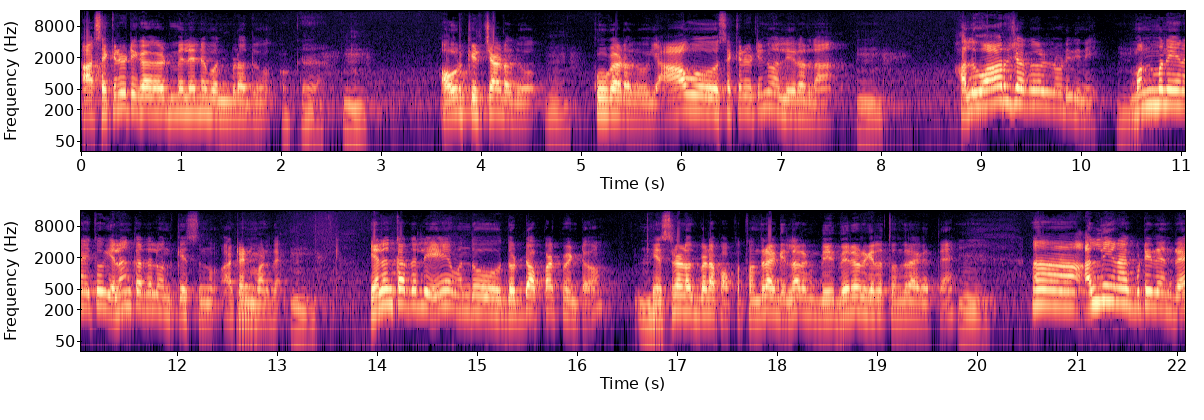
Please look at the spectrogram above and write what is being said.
ಆ ಸೆಕ್ಯೂರಿಟಿ ಗಾರ್ಡ್ ಮೇಲೇ ಬಂದ್ಬಿಡೋದು. ಓಕೆ. ಅವ್ರು ಕಿರ್ಚಾಡೋದು ಕೂಗಾಡೋದು ಯಾವ ಸೆಕ್ಯೂರಿಟಿನೂ ಅಲ್ಲಿ ಇರಲ್ಲ. ಹಲವಾರು ಜಾಗಗಳು ನೋಡಿದ್ದೀನಿ. ಮೊನ್ನೆ ಏನಾಯಿತು ಯಲಂಕಾದಲ್ಲಿ ಒಂದು ಕೇಸನ್ನು ಅಟೆಂಡ್ ಮಾಡಿದೆ. ಯಲಂಕಾದಲ್ಲಿ ಒಂದು ದೊಡ್ಡ ಅಪಾರ್ಟ್ಮೆಂಟು ಹೆಸರು ಹೇಳೋದು ಬೇಡ ಪಾಪ ತೊಂದರೆ ಆಗಿ ಎಲ್ಲರಿಗೂ ಬೇರೆಯವ್ರಿಗೆಲ್ಲ ತೊಂದರೆ ಆಗುತ್ತೆ. ಅಲ್ಲಿ ಏನಾಗ್ಬಿಟ್ಟಿದೆ ಅಂದರೆ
